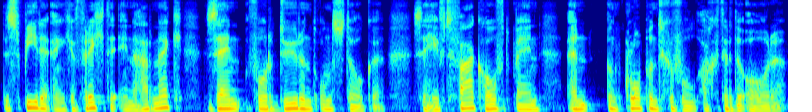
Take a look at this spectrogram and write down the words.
De spieren en gewrichten in haar nek zijn voortdurend ontstoken. Ze heeft vaak hoofdpijn en een kloppend gevoel achter de oren.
